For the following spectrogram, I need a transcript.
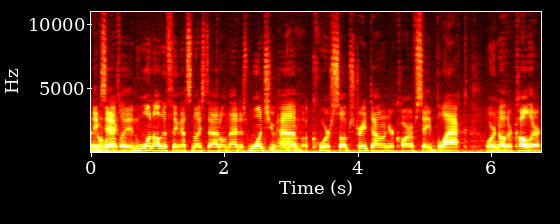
Exactly. And one other thing that's nice to add on that is once you have a core substrate down on your car of say black or another color,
